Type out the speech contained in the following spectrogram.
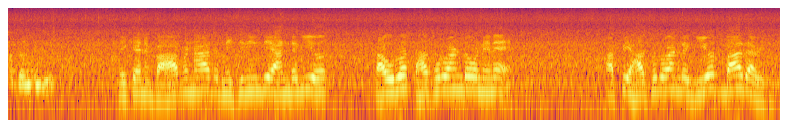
හදන්නේ? ඒ කියන්නේ භාවනාවට නිසින්ින්ද යන්න ගියොත් කවුරුවත් හසුරවන්න ඕනේ නැහැ. අපි හසුරවන්න ගියොත් බාධා වෙනවා.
